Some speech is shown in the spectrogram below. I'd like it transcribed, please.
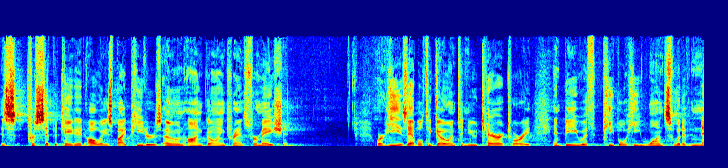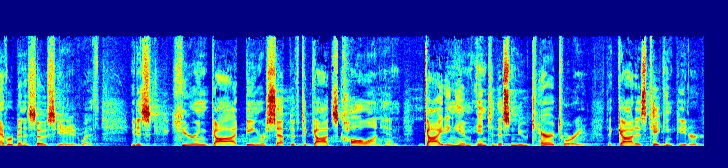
is precipitated always by Peter's own ongoing transformation, where he is able to go into new territory and be with people he once would have never been associated with. It is hearing God, being receptive to God's call on him, guiding him into this new territory that God is taking Peter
